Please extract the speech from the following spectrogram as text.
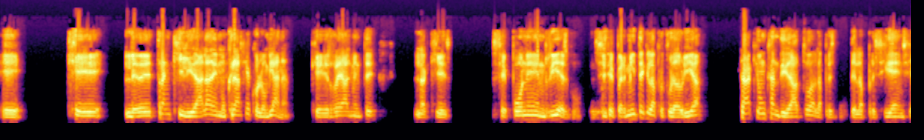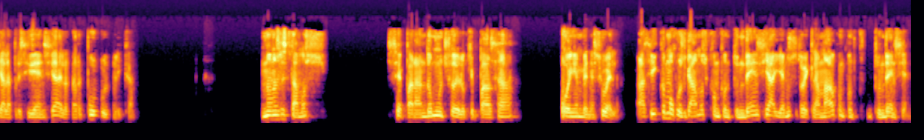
eh, que le dé tranquilidad a la democracia colombiana, que es realmente la que se pone en riesgo. Si se permite que la Procuraduría saque un candidato a la de la presidencia, a la presidencia de la República, no nos estamos separando mucho de lo que pasa hoy en Venezuela. Así como juzgamos con contundencia y hemos reclamado con contundencia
